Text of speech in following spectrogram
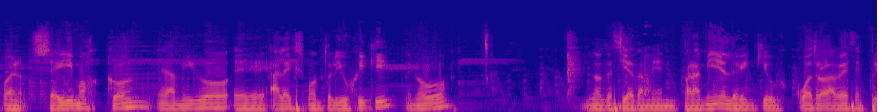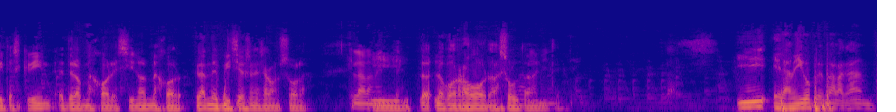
Bueno, seguimos con el amigo eh, Alex Montoliu Hiki, de nuevo. Nos decía también, para mí el de GameCube, 4 a la vez, split screen, es de los mejores, si no el mejor. Grandes vicios en esa consola. Claramente. Y lo, lo corroboro absolutamente. Y el amigo Pepa Lagant,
